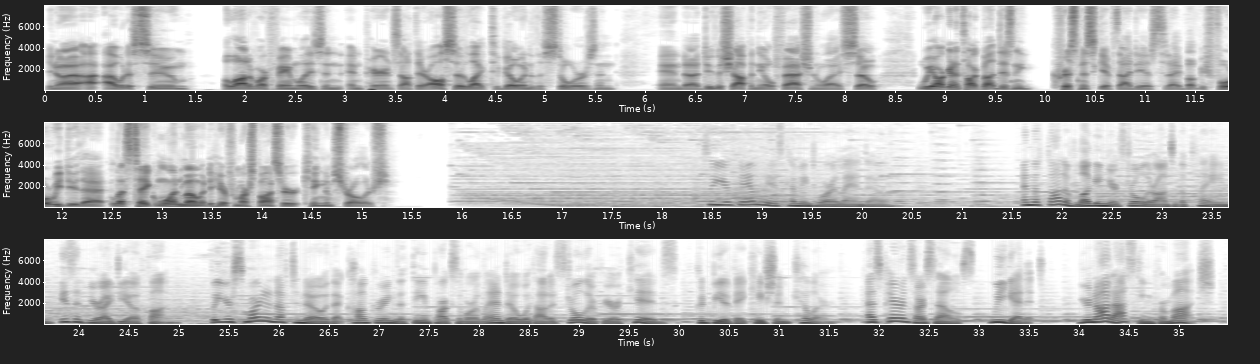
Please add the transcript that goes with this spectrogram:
you know, I, I would assume a lot of our families and, and parents out there also like to go into the stores and and uh, do the shopping the old-fashioned way. So we are going to talk about Disney Christmas gift ideas today, but before we do that, let's take one moment to hear from our sponsor, Kingdom Strollers. So your family is coming to Orlando. And the thought of lugging your stroller onto the plane isn't your idea of fun. But you're smart enough to know that conquering the theme parks of Orlando without a stroller for your kids could be a vacation killer. As parents ourselves, we get it. You're not asking for much.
